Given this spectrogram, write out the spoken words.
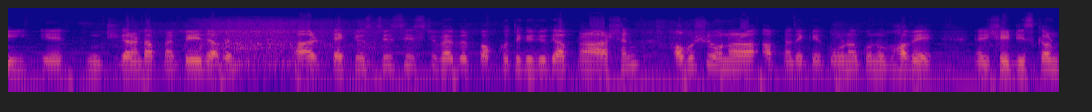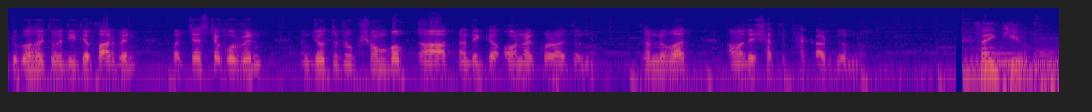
এই ঠিকানাটা আপনারা পেয়ে যাবেন। আর টেকনিউজ থ্রি সিক্সটি ফাইভের পক্ষ থেকে যদি আপনারা আসেন, অবশ্যই ওনারা আপনাদেরকে কোনো না কোনোভাবে সেই ডিসকাউন্টটুকু হয়তো দিতে পারবেন। বা চেষ্টা করবেন যতটুকু সম্ভব আপনাদেরকে অনার করার জন্য। ধন্যবাদ আমাদের সাথে থাকার জন্য। Thank you.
